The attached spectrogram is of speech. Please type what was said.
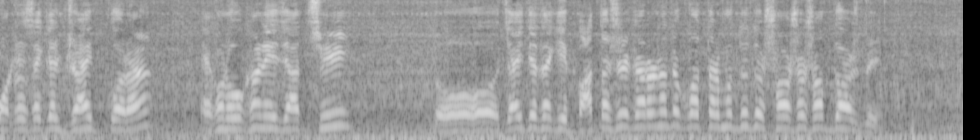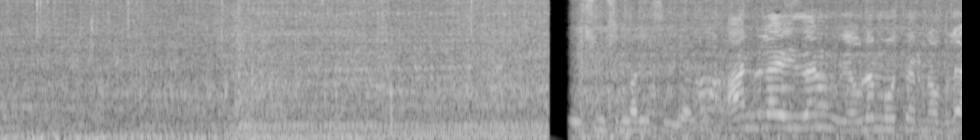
মোটরসাইকেল ড্রাইভ করা। এখন ওখানেই যাচ্ছি। তো যাইতে থাকি, বাতাসের কারণে তো কথার মধ্যে তো শশ শব্দ আসবে। عن لا يزن ولما ترنا ولا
